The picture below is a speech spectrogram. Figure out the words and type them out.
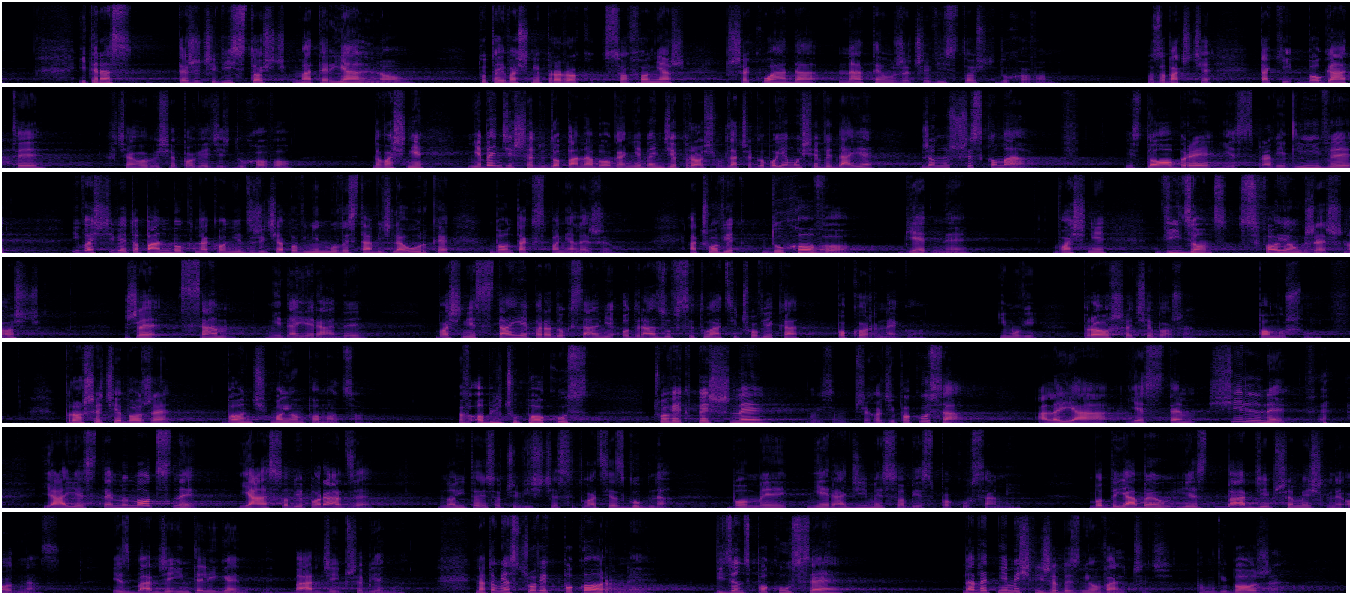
I teraz tę rzeczywistość materialną, tutaj właśnie prorok Sofoniasz przekłada na tę rzeczywistość duchową. Bo zobaczcie, taki bogaty, chciałoby się powiedzieć duchowo, no właśnie nie będzie szedł do Pana Boga, nie będzie prosił. Dlaczego? Bo jemu się wydaje, że on już wszystko ma. Jest dobry, jest sprawiedliwy i właściwie to Pan Bóg na koniec życia powinien mu wystawić laurkę, bo on tak wspaniale żył. A człowiek duchowo biedny, właśnie widząc swoją grzeszność, że sam nie daje rady, właśnie staje paradoksalnie od razu w sytuacji człowieka pokornego i mówi: Proszę Cię Boże, pomóż mi. Proszę Cię Boże, bądź moją pomocą. W obliczu pokus człowiek pyszny, sobie, przychodzi pokusa, ale ja jestem silny, ja jestem mocny, ja sobie poradzę. No i to jest oczywiście sytuacja zgubna bo my nie radzimy sobie z pokusami, bo diabeł jest bardziej przemyślny od nas, jest bardziej inteligentny, bardziej przebiegły. Natomiast człowiek pokorny, widząc pokusę, nawet nie myśli, żeby z nią walczyć, bo mówi: Boże,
